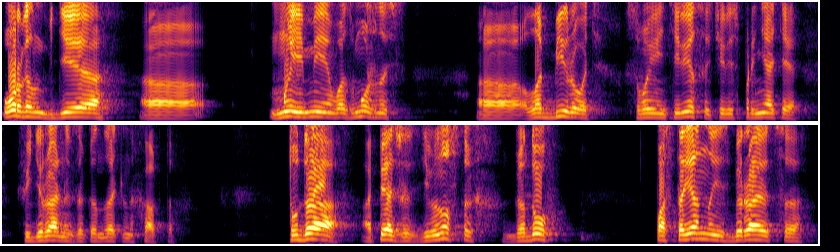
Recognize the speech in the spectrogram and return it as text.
орган, где мы имеем возможность э, лоббировать свои интересы через принятие федеральных законодательных актов. Туда, опять же, с 90-х годов постоянно избираются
